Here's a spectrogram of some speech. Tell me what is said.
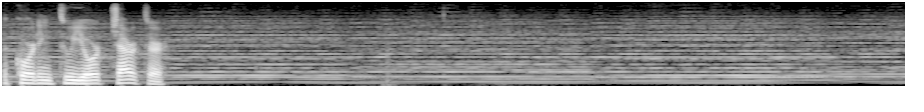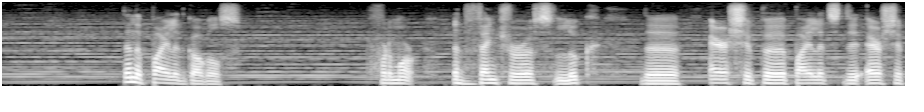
according to your character. Then the pilot goggles. For the more adventurous look, the airship uh, pilots, the airship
